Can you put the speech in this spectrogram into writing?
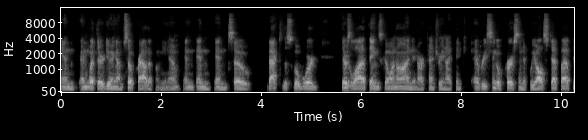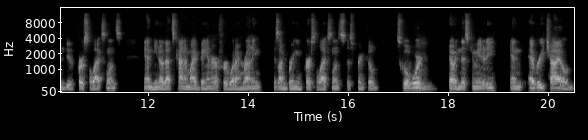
and, and what they're doing. I'm so proud of them, you know, and, and, and so back to the school board, there's a lot of things going on in our country. And I think every single person, if we all step up and do the personal excellence, and, you know, that's kind of my banner for what I'm running is I'm bringing personal excellence to Springfield School Board, mm. you know, in this community. And every child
